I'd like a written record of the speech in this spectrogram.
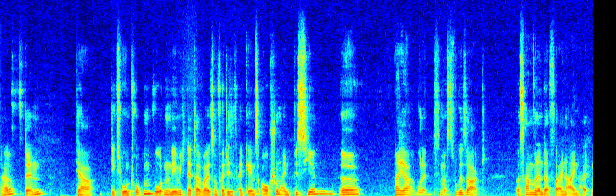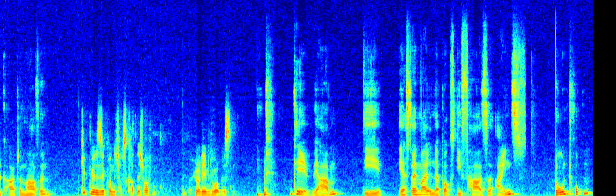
ne? denn ja, die Klontruppen wurden nämlich netterweise von Fantasy Flight Games auch schon ein bisschen, äh, naja, wurde ein bisschen was zu gesagt. Was haben wir denn da für eine Einheitenkarte, Marvin? Gib mir eine Sekunde, ich hab's gerade nicht offen. Überleben du am besten. Okay, wir haben die erst einmal in der Box die Phase 1 Klontruppen.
